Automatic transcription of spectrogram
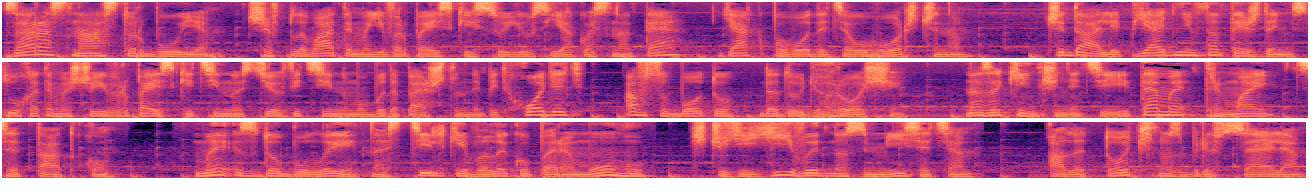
Зараз нас турбує, чи впливатиме Європейський Союз якось на те, як поводиться Угорщина. Чи далі 5 днів на тиждень слухатиме, що європейські цінності офіційному Будапешту не підходять, а в суботу дадуть гроші. На закінчення цієї теми тримай цитатку. Ми здобули настільки велику перемогу, що її видно з місяця, але точно з Брюсселя.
